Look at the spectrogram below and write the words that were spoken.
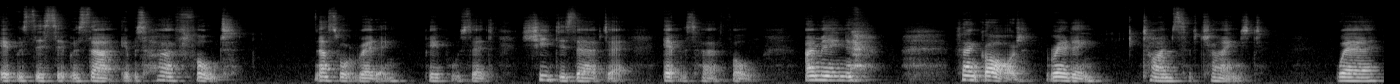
It was this, it was that. It was her fault. That's what Reading people said. She deserved it. It was her fault. I mean, thank God, really, times have changed where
